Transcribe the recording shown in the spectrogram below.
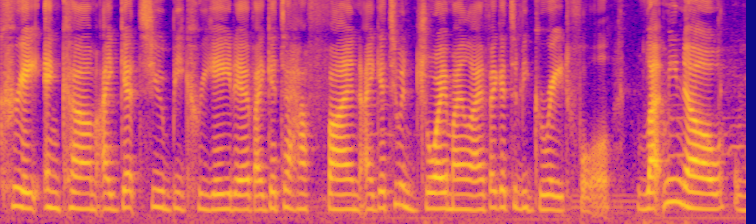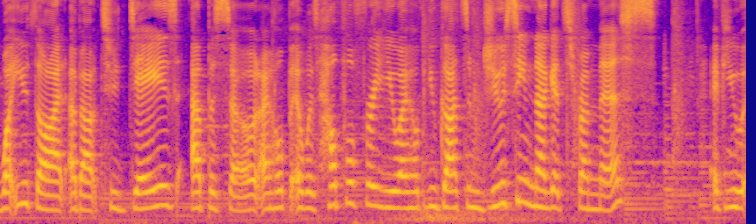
create income. I get to be creative. I get to have fun. I get to enjoy my life. I get to be grateful. Let me know what you thought about today's episode. I hope it was helpful for you. I hope you got some juicy nuggets from this. If you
